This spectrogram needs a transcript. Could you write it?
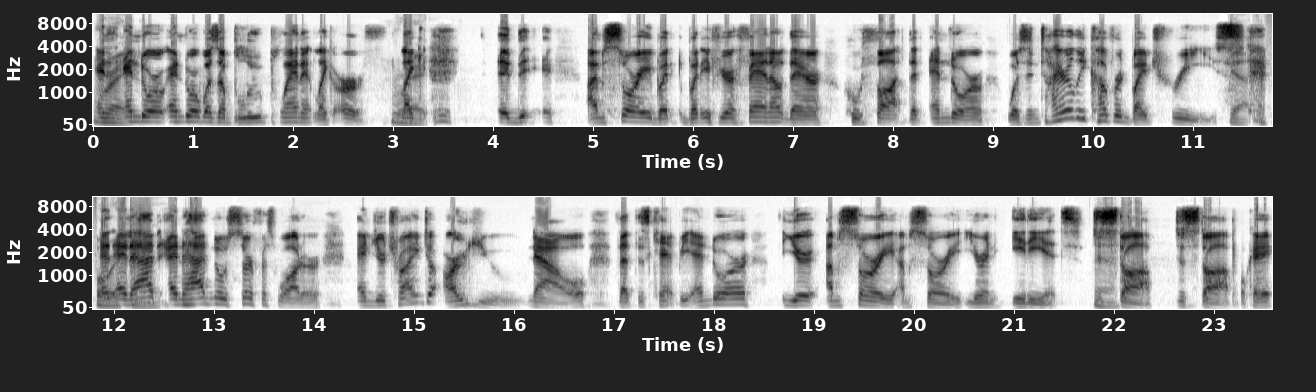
and Right. Endor Endor was a blue planet like Earth. Like, it, it- I'm sorry, but but if you're a fan out there who thought that Endor was entirely covered by trees, yeah, and, and had and had no surface water, and you're trying to argue now that this can't be Endor, you're I'm sorry, I'm sorry, you're an idiot. Just Yeah. stop. Just stop, okay?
